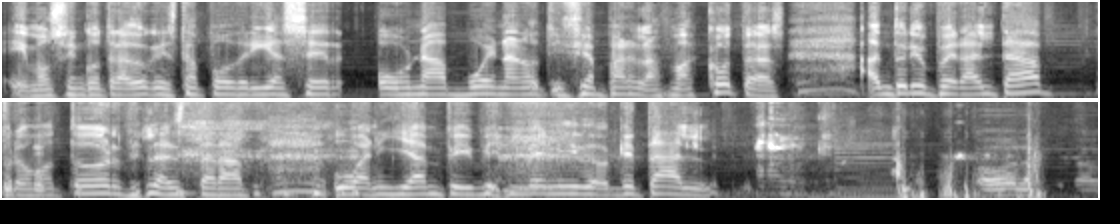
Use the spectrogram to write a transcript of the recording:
hemos encontrado que esta podría ser una buena noticia para las mascotas. Antonio Peralta, promotor de la startup Guanillampi, bienvenido, ¿qué tal? Hola, ¿qué tal,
